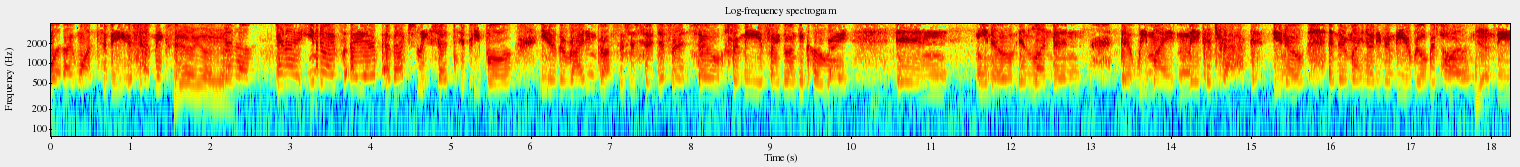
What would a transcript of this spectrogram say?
what I want to be. If that makes sense. Yeah, yeah, yeah. And um, and I, you know, I've I have, I've actually said to people, you know, the writing process is so different. So for me, if I go into co-write in you know, in London, that we might make a track, you know, and there might not even be a real guitar Yes. in the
